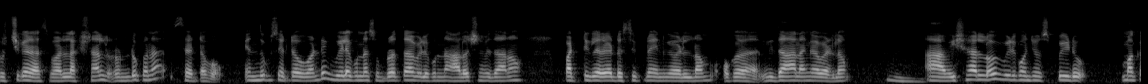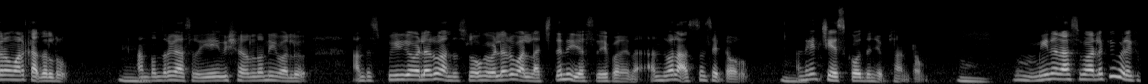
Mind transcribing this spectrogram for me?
వృచ్చిక రాశి వాళ్ళ లక్షణాలు రెండు కూడా సెట్ అవ్వవు. ఎందుకు సెట్ అవ్వవు అంటే వీళ్ళకున్న శుభ్రత వీళ్ళకున్న ఆలోచన విధానం పర్టికులర్గా డిసిప్లైన్గా వెళ్ళడం ఒక నిదానంగా వెళ్ళడం. ఆ విషయాల్లో వీళ్ళు కొంచెం స్పీడు మకరం వాళ్ళు కదలరు. అంత తొందరగా అసలు ఏ విషయాల్లోని వాళ్ళు అంత స్పీడ్గా వెళ్ళరు అంత స్లోగా వెళ్ళరు వాళ్ళు నచ్చితేనే చేస్తారు ఏ పనైనా. అందువల్ల అస్సలు సెట్ అవ్వరు. అందుకని చేసుకోవద్దని చెప్పి అంటాం. మీనరాశి వాళ్ళకి వీళ్ళకి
